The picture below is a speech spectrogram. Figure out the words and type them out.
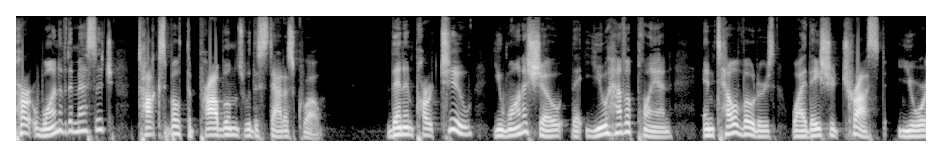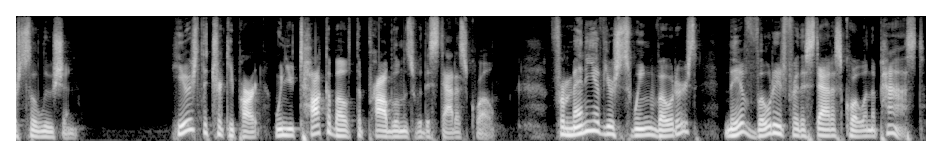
Part one of the message talks about the problems with the status quo. Then in part two, you want to show that you have a plan and tell voters why they should trust your solution. Here's the tricky part when you talk about the problems with the status quo. For many of your swing voters, they have voted for the status quo in the past.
